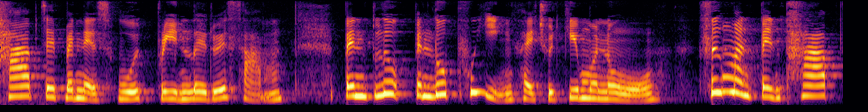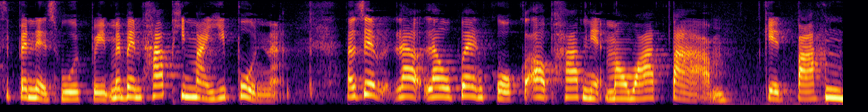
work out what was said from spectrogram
ภาพเจแปนเนสวูดปรินเลยด้วยซ้ำเป็นรูปเป็นรูปผู้หญิงใส่ชุดกิโมโน ซึ่งมันเป็นภาพ Japanese woodprint มันเป็นภาพพิมพ์มาญี่ปุ่นน่ะแล้วเจแล้วแล้วแวนโกะก็เอาภาพเนี้ยมาวาดตาม get ปะอืม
